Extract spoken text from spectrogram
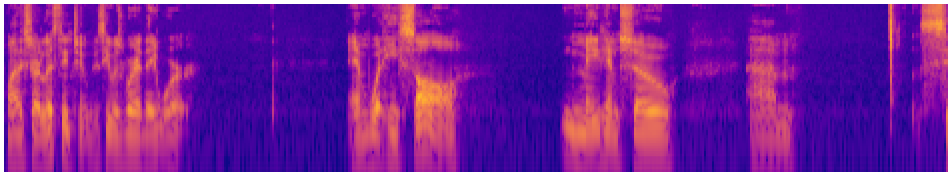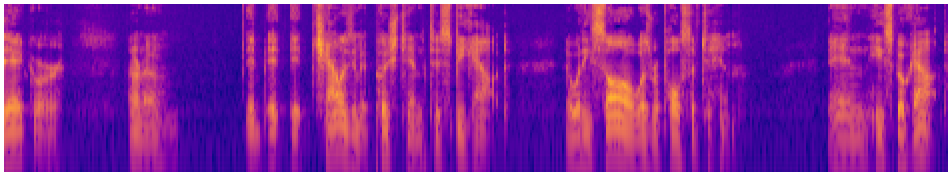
why they started listening to him, because he was where they were. And what he saw made him so um, sick, or I don't know, it, it, it challenged him, it pushed him to speak out. That what he saw was repulsive to him. And he spoke out.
